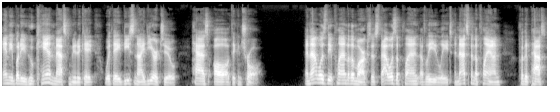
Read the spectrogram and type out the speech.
anybody who can mass communicate with a decent idea or two has all of the control. And that was the plan of the Marxists, that was the plan of the elite, and that's been the plan for the past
